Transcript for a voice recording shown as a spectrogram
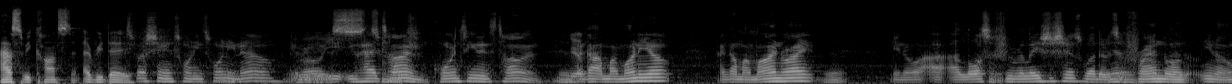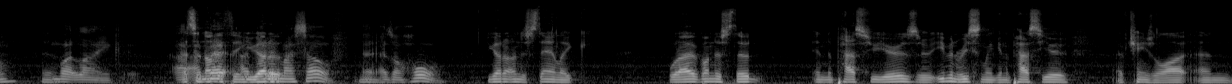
has to be constant every day. Especially in 2020 Yeah. now, you Every know, you, you had time. much. Quarantine is time. Yeah. I got my money up. I got my mind right. Yeah. You know, I, I lost a few relationships, whether it's a friend or you know, Yeah. but like, That's I, another bet- thing, I you gotta- myself a- Mm. as a whole. you got to understand like what I've understood in the past few years or even recently in the past year I've changed a lot and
